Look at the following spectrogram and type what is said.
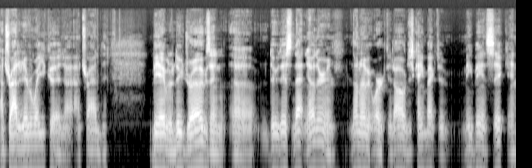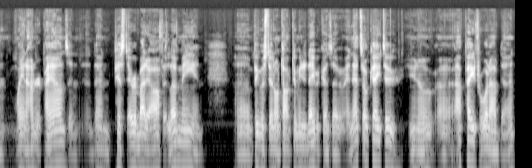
I tried it every way you could. I, I, tried to be able to do drugs and uh, do this and that and the other, and none of it worked. It all just came back to me being sick and weighing 100 pounds and then pissed everybody off that loved me. And uh, people still don't talk to me today because of it. And that's okay too. You know, uh, I've paid for what I've done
